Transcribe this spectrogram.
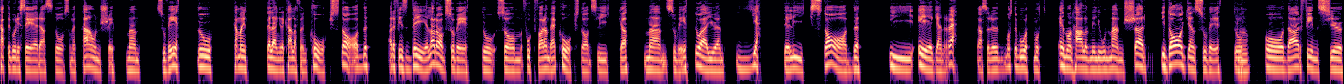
kategoriseras då som ett township, men Soweto kan man ju inte längre kalla för en kåkstad ja, det finns delar av Soweto som fortfarande är kåkstadslika, men Soweto är ju en jättelik stad i egen rätt. Alltså det måste bo upp mot en och en halv miljon människor i dagens Soweto. Mm. Och där finns ju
